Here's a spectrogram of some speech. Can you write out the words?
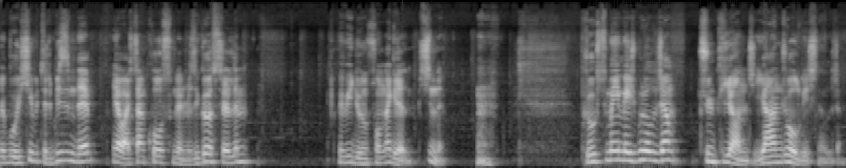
ve bu işi bitir. Bizim de yavaştan kostümlerimizi gösterelim ve videonun sonuna gelelim. Şimdi Proxima'yı mecbur alacağım çünkü yancı. Yancı olduğu için alacağım.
